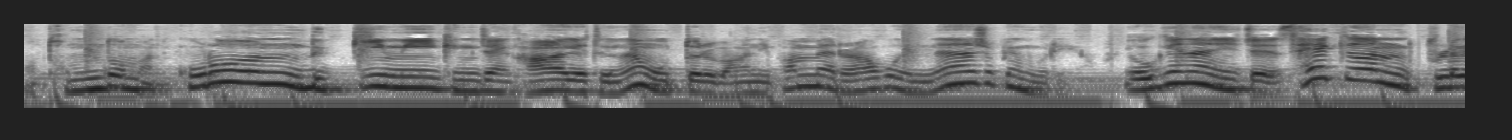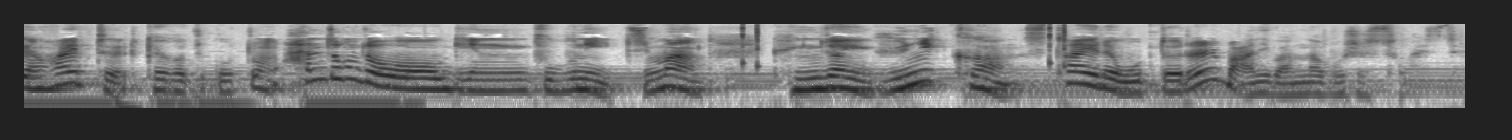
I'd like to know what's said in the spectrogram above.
어, 덤덤한 그런 느낌이 굉장히 강하게 드는 옷들을 많이 판매를 하고 있는 쇼핑몰이에요. 여기는 이제 색은 black and white 이렇게 해가지고 좀 한정적인 부분이 있지만 굉장히 unique한 스타일의 옷들을 많이 만나보실 수가 있어요.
